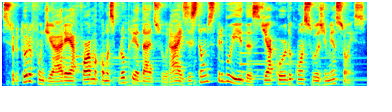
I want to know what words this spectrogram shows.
Estrutura fundiária é a forma como as propriedades rurais estão distribuídas de acordo com as suas dimensões.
